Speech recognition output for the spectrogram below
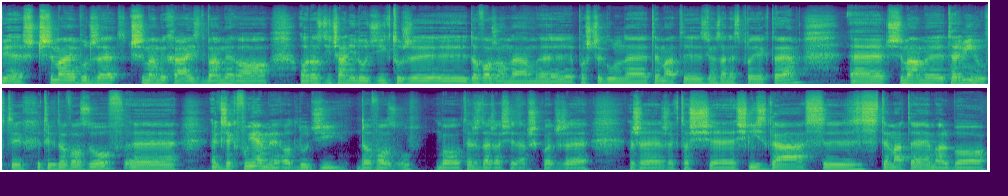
wiesz, trzymamy budżet, trzymamy hajs, dbamy o, o rozliczanie ludzi, którzy y, dowożą nam y, poszczególne tematy związane z projektem. E, trzymamy terminów tych, tych dowozów, e, egzekwujemy od ludzi dowozów, bo też zdarza się na przykład, że, że, że ktoś się ślizga z, z tematem albo,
